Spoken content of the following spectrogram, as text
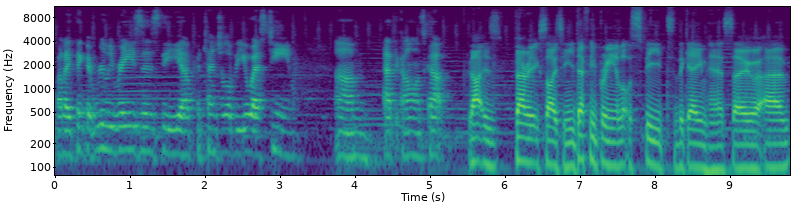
but I think it really raises the uh, potential of the U.S. team um, at the Collins Cup. That is very exciting. You're definitely bringing a lot of speed to the game here. So um,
